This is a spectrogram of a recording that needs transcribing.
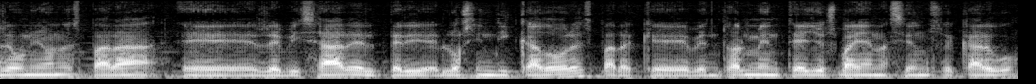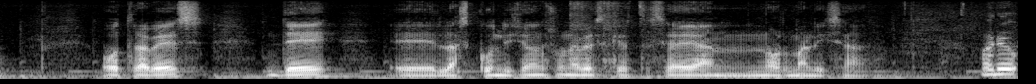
reuniones para eh, revisar los indicadores para que eventualmente ellos vayan haciéndose cargo otra vez de eh, las condiciones una vez que estas se hayan normalizado. Bueno,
